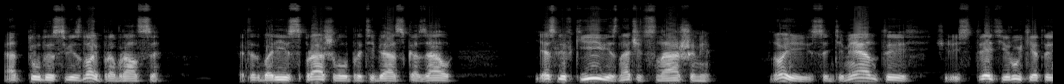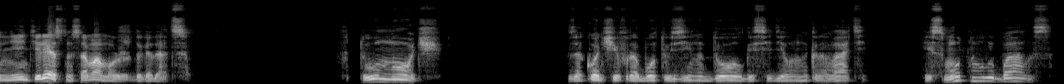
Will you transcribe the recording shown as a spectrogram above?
Оттуда связной пробрался. Этот Борис спрашивал про тебя, сказал, «Если в Киеве, значит, с нашими». Ну и сантименты, через третьи руки это неинтересно, сама можешь догадаться. В ту ночь, закончив работу, Зина долго сидела на кровати и смутно улыбалась.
